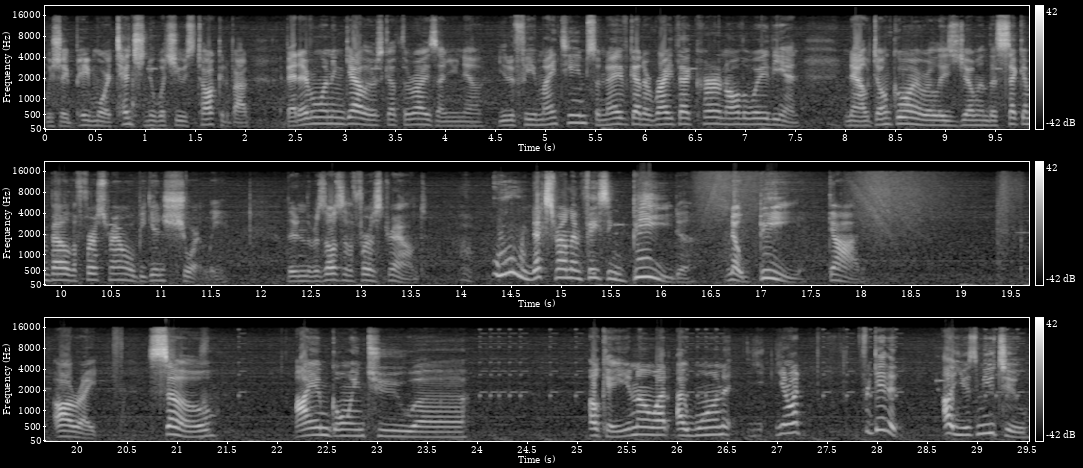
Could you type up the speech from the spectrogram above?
Wish I paid more attention to what she was talking about. I bet everyone in Galar's got their eyes on you now. You defeated my team, so now you've got to ride that current all the way to the end. Now, don't go anywhere, ladies and gentlemen. The second battle of the first round will begin shortly. Then the results of the first round. Ooh, next round I'm facing Bede. No, Bea. God. Alright. So, I am going to, uh... Okay, you know what? I want. You know what? Forget it. I'll use Mewtwo.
